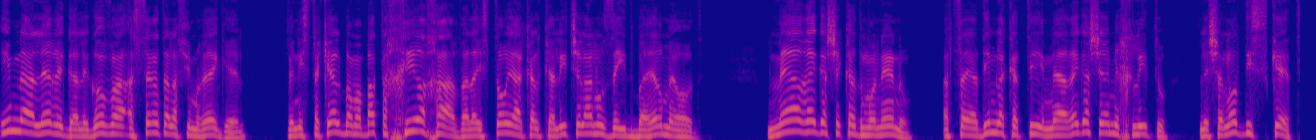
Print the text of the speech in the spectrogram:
אם נעלה רגע לגובה עשרת אלפים רגל, ונסתכל במבט הכי רחב על ההיסטוריה הכלכלית שלנו, זה יתבהר מאוד. מהרגע שקדמוננו, הציידים לקטים, מהרגע שהם החליטו לשנות דיסקט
